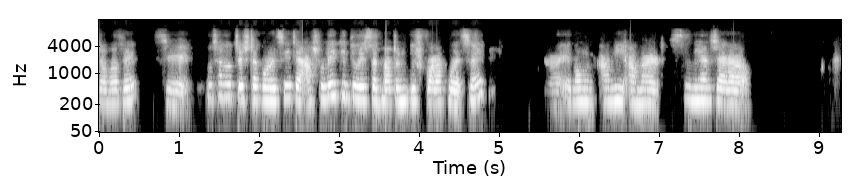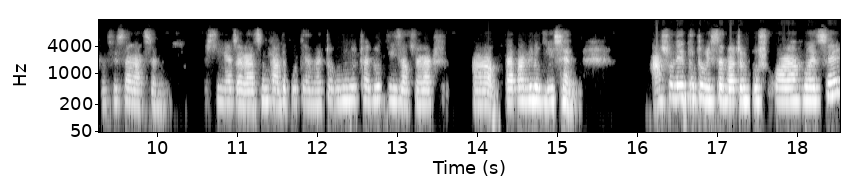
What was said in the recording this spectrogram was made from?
জবাবে যে বোঝানোর চেষ্টা করেছি যে আসলেই কিন্তু রিসেট বাটন পুশ করা হয়েছে। এবং আমি আমার সিনিয়র যারা অফিসার আছেন সিনিয়র যারা আছেন, তাদের প্রতি আমার একটা অনুরোধ থাকবে প্লিজ আপনারা ব্যাপারগুলো বুঝছেন আসলে দুটো রিসেট বাটন পুশ করা হয়েছে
